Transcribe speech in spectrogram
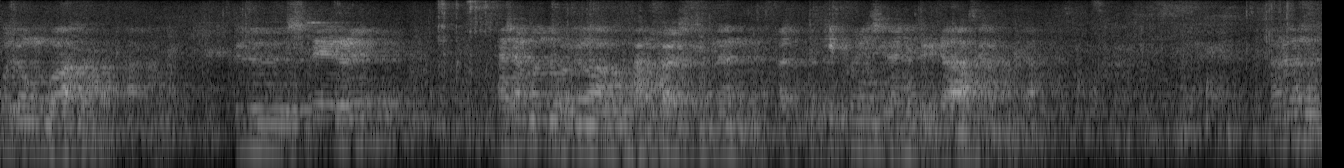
고종과 아, 그 시대를 다시 한번 조명하고 반추할 수 있는 아주 뜻깊은 시간이 되리라 생각합니다. 저는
